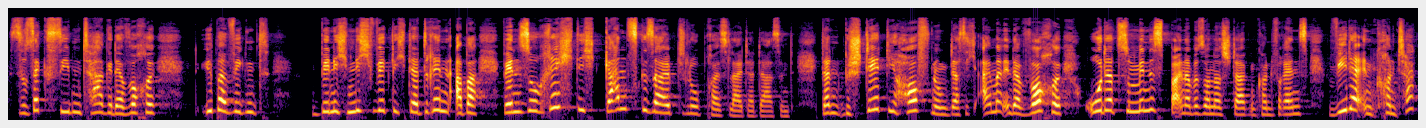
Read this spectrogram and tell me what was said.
so sechs, sieben Tage der Woche überwiegend bin ich nicht wirklich da drin. Aber wenn so richtig ganz gesalbte Lobpreisleiter da sind, dann besteht die Hoffnung, dass ich einmal in der Woche oder zumindest bei einer besonders starken Konferenz wieder in Kontakt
